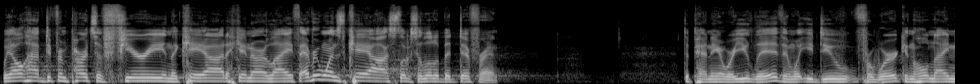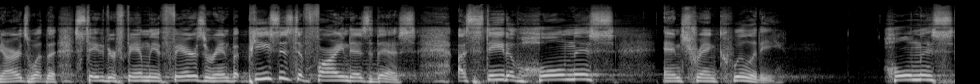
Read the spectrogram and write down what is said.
We all have different parts of fury and the chaotic in our life. Everyone's chaos looks a little bit different depending on where you live and what you do for work and the whole nine yards, what the state of your family affairs are in. But peace is defined as this a state of wholeness and tranquility. Wholeness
